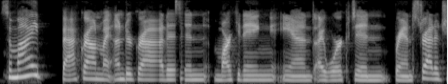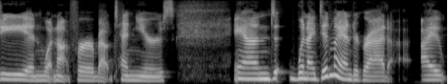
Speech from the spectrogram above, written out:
So, my background, my undergrad is in marketing, and I worked in brand strategy and whatnot for about ten years. And when I did my undergrad, I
